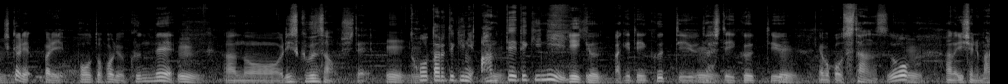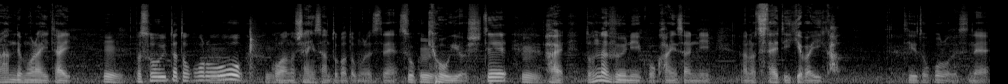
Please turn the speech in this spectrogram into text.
ん。しっかりやっぱりポートフォリオを組んで、うん。あのリスク分散をしてうん。トータル的に安定的に利益を上げていくっていう、うん。出していくっていう、うん。やっぱこうスタンスを、うん。あの一緒に学んでもらいたい、うん。まあそういったところを、うん。こうあの社員さんとかともですねすごくうん。協議をして、うん。はい、どんな風にこう会員さんにあの伝えていけばいいかっていうところをですね。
